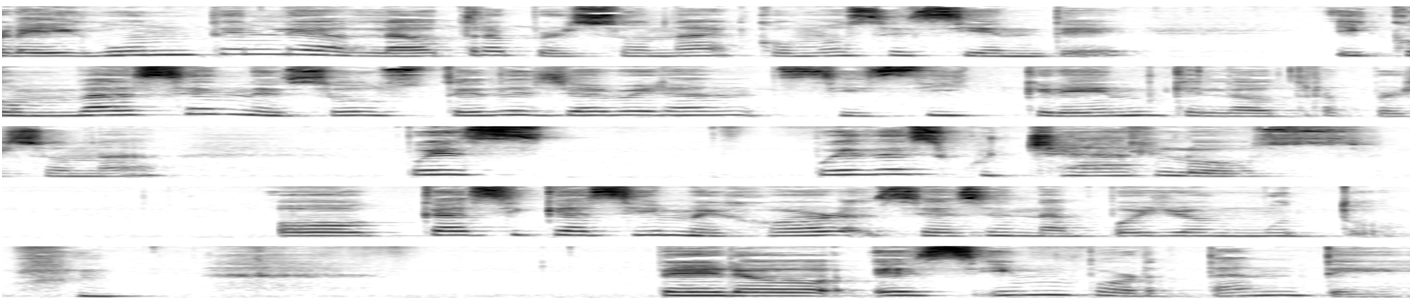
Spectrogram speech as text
Pregúntenle a la otra persona cómo se siente y con base en eso ustedes ya verán si sí creen que la otra persona pues puede escucharlos o casi casi mejor se hacen apoyo mutuo. Pero es importante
